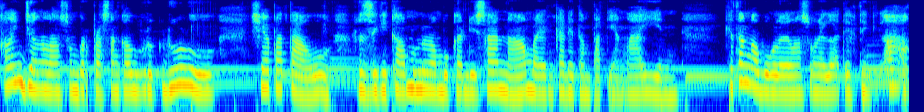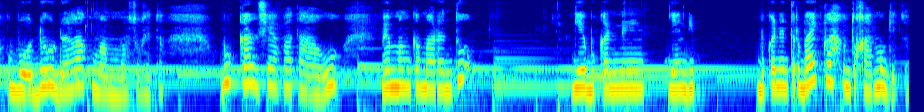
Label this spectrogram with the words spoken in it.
Kalian jangan langsung berprasangka buruk dulu. Siapa tahu rezeki kamu memang bukan di sana, melainkan di tempat yang lain kita nggak boleh langsung negatif thinking ah aku bodoh udahlah aku nggak mau masuk situ bukan siapa tahu memang kemarin tuh ya bukan yang, yang di bukan yang terbaik lah untuk kamu gitu.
